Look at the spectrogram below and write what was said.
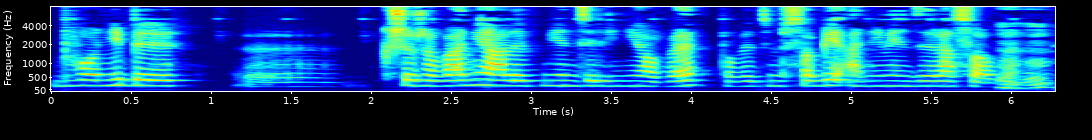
było niby krzyżowanie, ale międzyliniowe, powiedzmy sobie, a nie międzyrasowe. Mhm.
